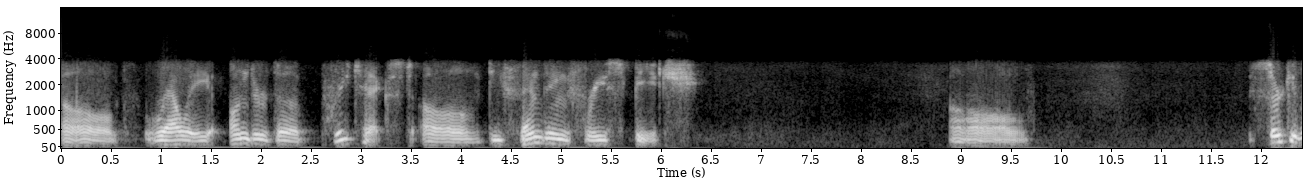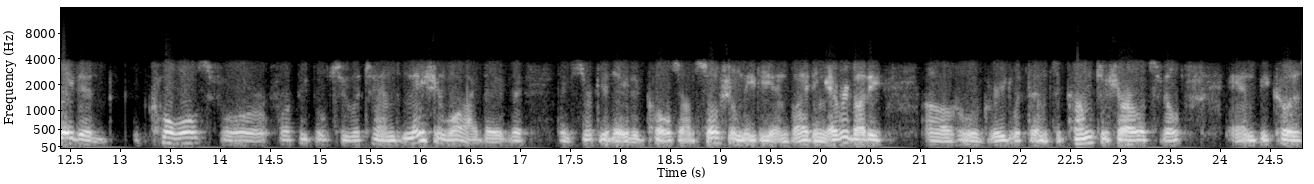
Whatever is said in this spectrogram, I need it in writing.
uh, rally under the pretext of defending free speech. Circulated calls for for people to attend nationwide. They they, they circulated calls on social media inviting everybody uh, who agreed with them to come to Charlottesville, and because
